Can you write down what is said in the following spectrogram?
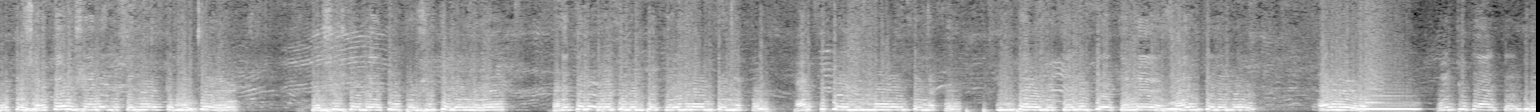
ಮತ್ತು ಸರ್ಕಾರಿ ಶಾಲೆಯನ್ನು ಕಲಿಯುವಂತ ಮುಂಚೆ ಪರಿಶಿಷ್ಟ ಜಾತಿ, ಪರಿಶಿಷ್ಟ ಕನ್ನಡ ಬಡತನ ರೇಖೆಗಿಂತ ಕೆಳಗಿರುವಂತ ಮಕ್ಕಳು ಆರ್ಥಿಕವಾಗಿ ಹಿಂದುಳಿದಂತ ಮಕ್ಕಳು, ಇಂಥ ಒಂದು ಕಲಿಕೆ, ಕಲೆ ಸಾಹಿತ್ಯದಲ್ಲಿ ಅವರು ವಂಚಿತ ಆಗ್ತಾ ಇದ್ರು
